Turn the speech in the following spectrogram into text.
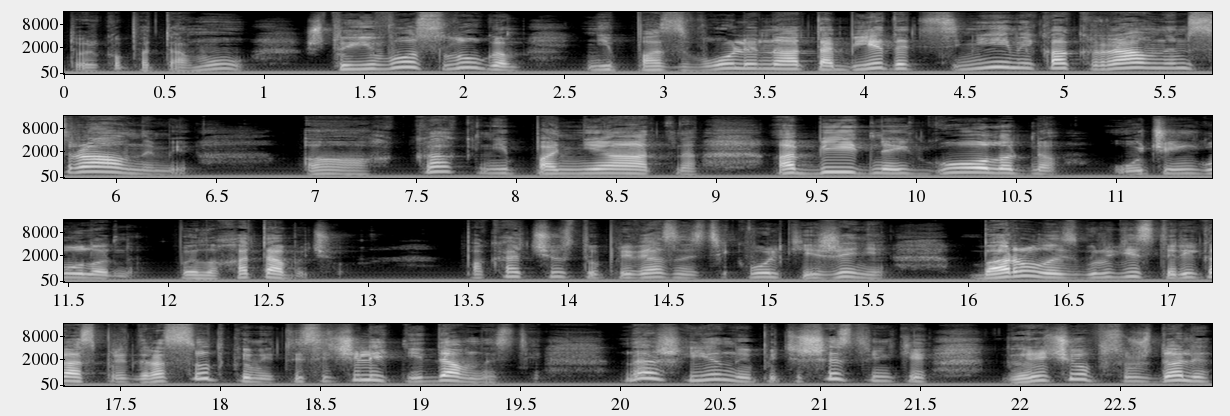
только потому, что его слугам не позволено отобедать с ними, как равным с равными. Ах, как непонятно, обидно и голодно, очень голодно было Хатабычу. Пока чувство привязанности к Вольке и Жене боролось в груди старика с предрассудками тысячелетней давности, наши юные путешественники горячо обсуждали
